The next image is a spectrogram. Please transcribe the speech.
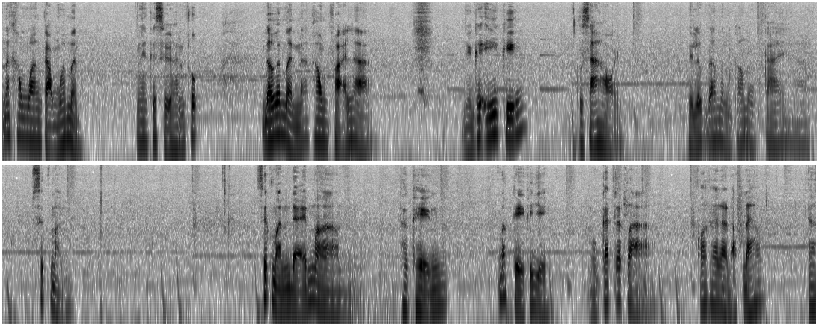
nó không quan trọng với mình. Nên cái sự hạnh phúc đối với mình nó không phải là những cái ý kiến của xã hội thì lúc đó mình có một cái uh, sức mạnh sức mạnh để mà thực hiện bất kỳ cái gì một cách rất là có thể là độc đáo ha.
